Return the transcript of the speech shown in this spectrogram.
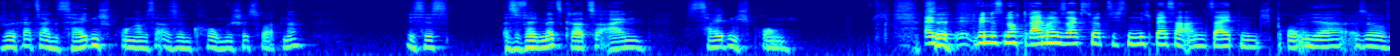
Ich wollte gerade sagen, Seitensprung, aber ist auch so ein komisches Wort, ne? Ist es, also fällt mir jetzt gerade so ein, Seitensprung. Ein, wenn du es noch dreimal sagst, hört sich nicht besser an. Seitensprung. Ja, also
